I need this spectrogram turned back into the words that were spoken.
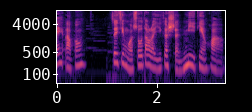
哎，老公，最近我收到了一个神秘电话。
